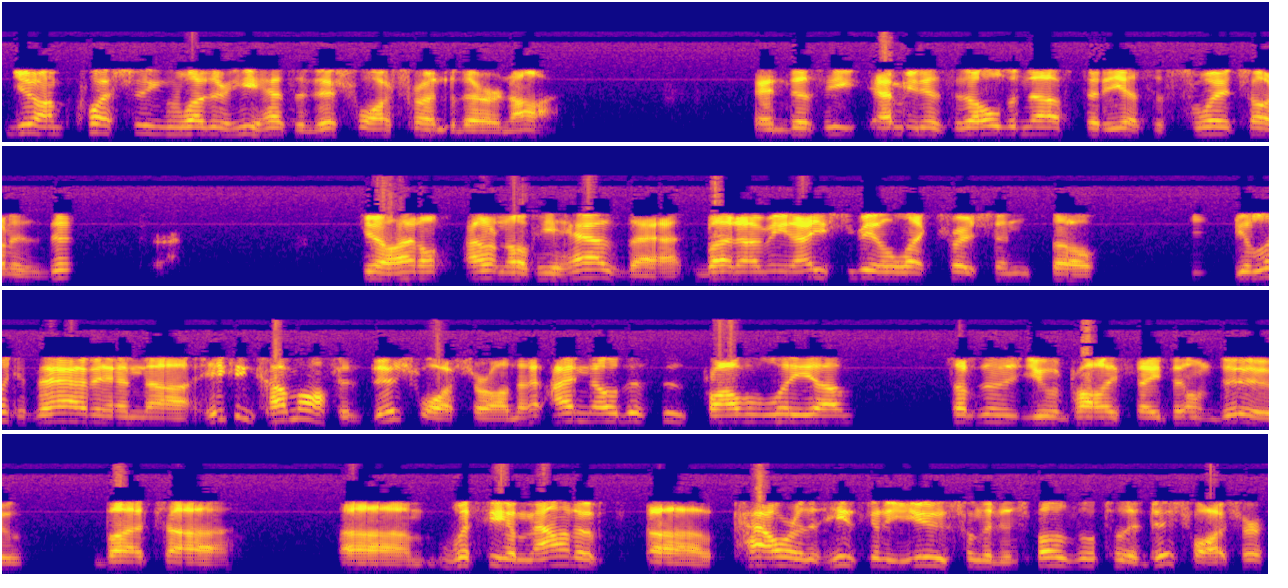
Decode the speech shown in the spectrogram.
you know, I'm questioning whether he has a dishwasher under there or not. And does he? I mean, is it old enough that he has a switch on his dishwasher? You know, I don't. I don't know if he has that. But I mean, I used to be an electrician, so you look at that, and uh, he can come off his dishwasher on that. I know this is probably uh, something that you would probably say don't do, but uh, um, with the amount of uh, power that he's going to use from the disposal to the dishwasher,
